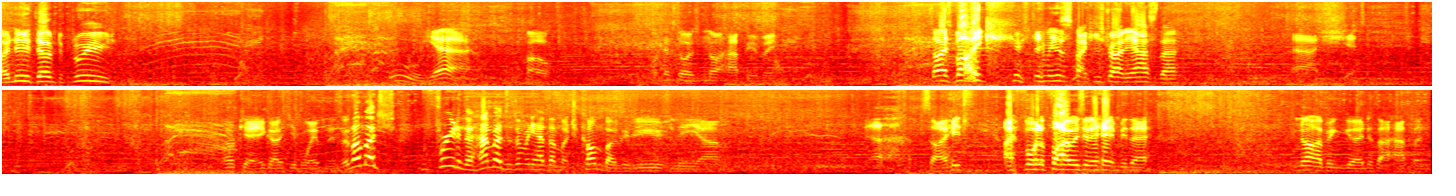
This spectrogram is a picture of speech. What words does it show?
I need them to bleed! Ooh, yeah. Uh oh Store is not happy with me. Sorry, Spike! Didn't mean to smack you straight in the ass there. Ah, shit. Okay, you gotta keep away from this. There's not much freedom. The hammer doesn't really have that much combo because you usually, um... Uh, sorry, I thought the fire was gonna hit me there. Not have been good if that happened.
